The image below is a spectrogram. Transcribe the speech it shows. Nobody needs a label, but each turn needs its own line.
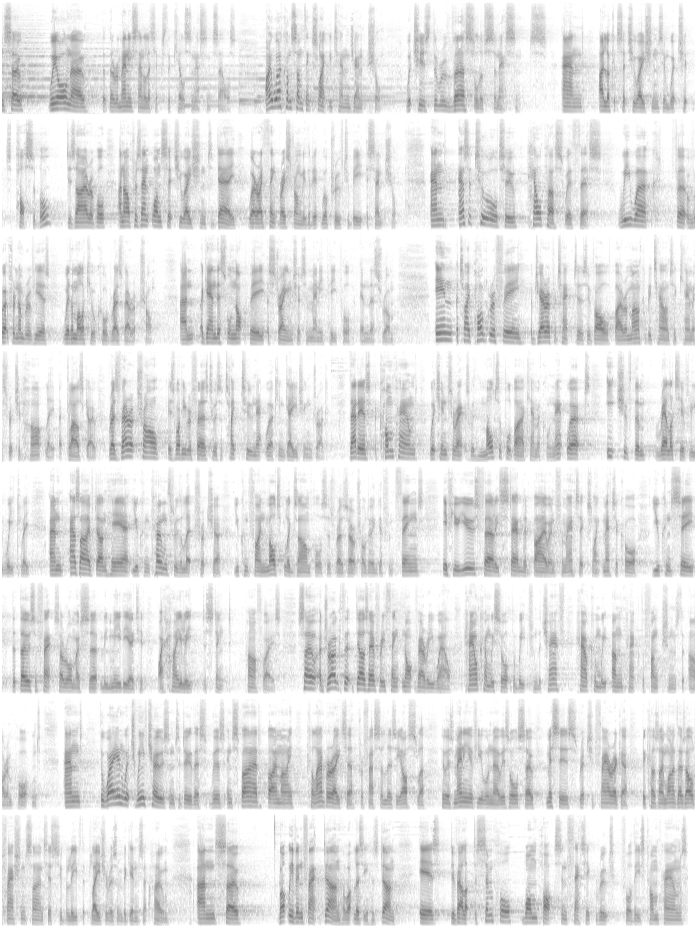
And so we all know that there are many senolytics that kill senescent cells. I work on something slightly tangential, which is the reversal of senescence. And I look at situations in which it's possible, desirable, and I'll present one situation today where I think very strongly that it will prove to be essential. And as a tool to help us with this, we work for, we've worked for a number of years with a molecule called resveratrol. And again, this will not be a stranger to many people in this room. In a typography of geroprotectors evolved by a remarkably talented chemist, Richard Hartley, at Glasgow, resveratrol is what he refers to as a type 2 network engaging drug. That is, a compound which interacts with multiple biochemical networks, each of them relatively weakly. And as I've done here, you can comb through the literature. You can find multiple examples of resveratrol doing different things. If you use fairly standard bioinformatics like Metacore, you can see that those effects are almost certainly mediated by highly distinct pathways. So a drug that does everything not very well, how can we sort the wheat from the chaff? How can we unpack the functions that are important? And the way in which we've chosen to do this was inspired by my collaborator, Professor Lizzie Ostler, who, as many of you will know, is also Mrs. Richard Faragher, because I'm one of those old fashioned scientists who believe that plagiarism begins at home. And so, what we've in fact done, or what Lizzie has done, is developed a simple one pot synthetic route for these compounds.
